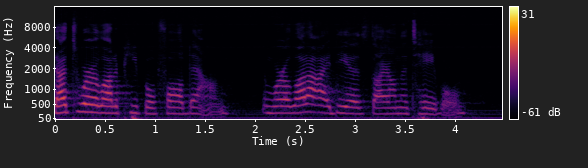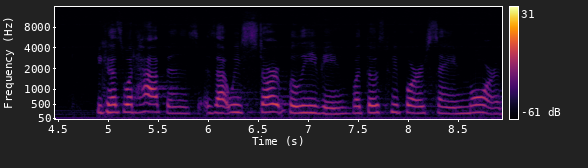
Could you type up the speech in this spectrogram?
that's where a lot of people fall down and where a lot of ideas die on the table. Because what happens is that we start believing what those people are saying more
